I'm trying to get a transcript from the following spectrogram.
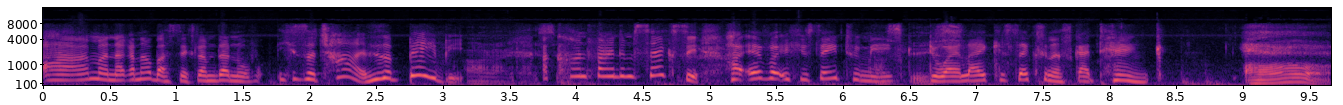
Ah, because- usexy. I'm a nakanaba sexy. I'm done. He's a child. He's a baby. All right, I I can't find him sexy. However, if you say to me, do I like his sexiness? I tank. Oh.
